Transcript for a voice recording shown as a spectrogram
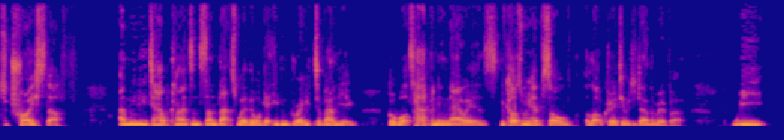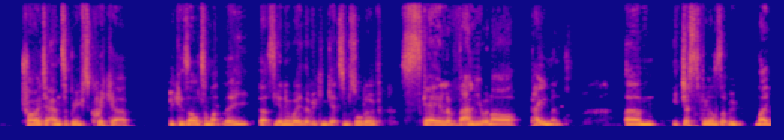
to try stuff. And we need to help clients understand that's where they will get even greater value. But what's happening now is because we have sold a lot of creativity down the river, we try to answer briefs quicker because ultimately that's the only way that we can get some sort of scale of value in our payment. Um, it just feels that we like.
